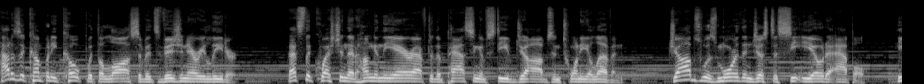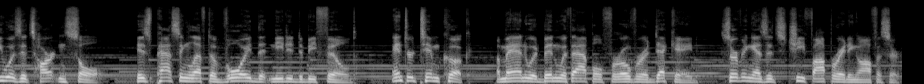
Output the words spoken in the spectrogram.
How does a company cope with the loss of its visionary leader? That's the question that hung in the air after the passing of Steve Jobs in 2011. Jobs was more than just a CEO to Apple, he was its heart and soul. His passing left a void that needed to be filled. Enter Tim Cook, a man who had been with Apple for over a decade, serving as its chief operating officer.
